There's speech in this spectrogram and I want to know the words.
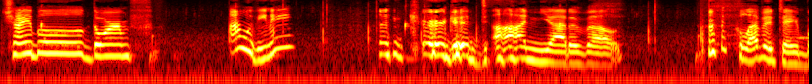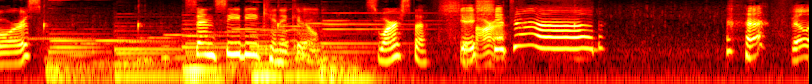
Chibel, Dormf, Awavine? Kurgadan Yadavel. Clevite Boris. Sensibi Kinniku. Swarspa. Shish Githara. it Fill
